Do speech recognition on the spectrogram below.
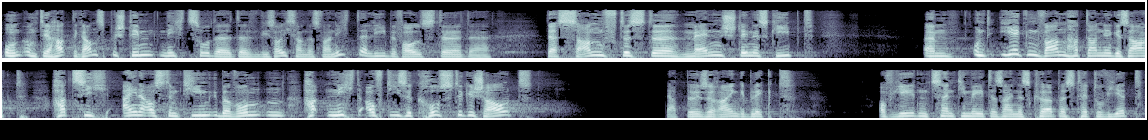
Und, und der hatte ganz bestimmt nicht so, der, der, wie soll ich sagen, das war nicht der liebevollste, der, der sanfteste Mensch, den es gibt. Ähm, und irgendwann hat Daniel gesagt, hat sich einer aus dem Team überwunden, hat nicht auf diese Kruste geschaut, er hat böse reingeblickt, auf jeden Zentimeter seines Körpers tätowiert.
